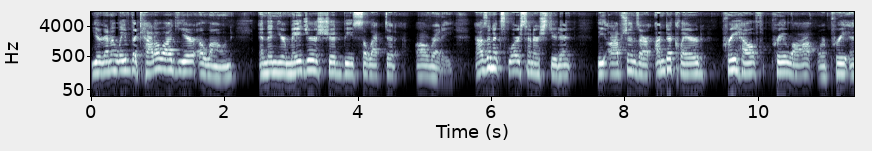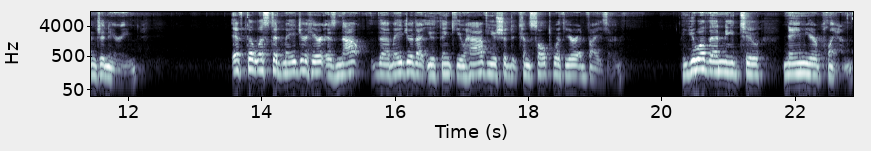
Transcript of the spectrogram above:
You're going to leave the catalog year alone, and then your major should be selected already. As an Explore Center student, the options are undeclared, pre-health, pre-law, or pre-engineering. If the listed major here is not the major that you think you have, you should consult with your advisor. You will then need to name your plan.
